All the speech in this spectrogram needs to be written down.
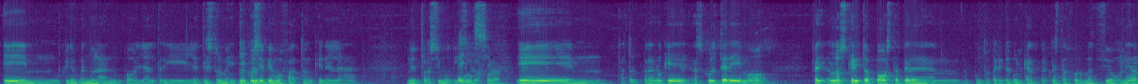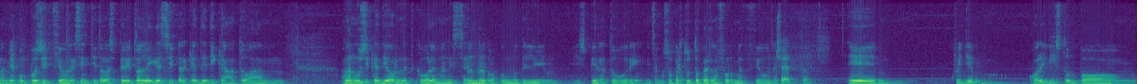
e mh, quindi abbandonando un po' gli altri, gli altri strumenti. Mhm. così abbiamo fatto anche nella- nel prossimo disco. Benissimo. E mh, tra l'altro il brano che ascolteremo, infatti, l'ho scritto apposta per, ehm, appunto per i Double Cut, per questa formazione, è una mia composizione che si intitola Spiritual Legacy perché è dedicato a, alla musica di Ornette Coleman, essendo Mhm. proprio uno degli ispiratori, diciamo, soprattutto per la formazione. Certo. E quindi ho rivisto un po'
